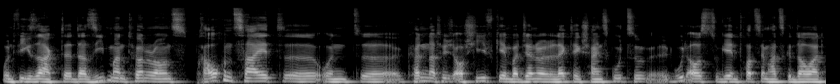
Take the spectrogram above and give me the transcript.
Und wie gesagt, äh, da sieht man, Turnarounds brauchen Zeit äh, und äh, können natürlich auch schief gehen. Bei General Electric scheint es gut, zu, gut auszugehen. Trotzdem hat es gedauert.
